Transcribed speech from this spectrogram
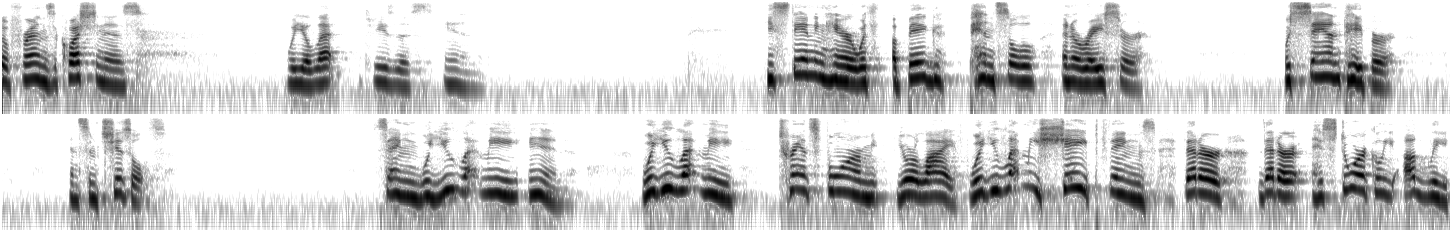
So, friends, the question is will you let Jesus in? He's standing here with a big pencil and eraser, with sandpaper and some chisels, saying, Will you let me in? Will you let me transform your life? Will you let me shape things that are that are historically ugly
